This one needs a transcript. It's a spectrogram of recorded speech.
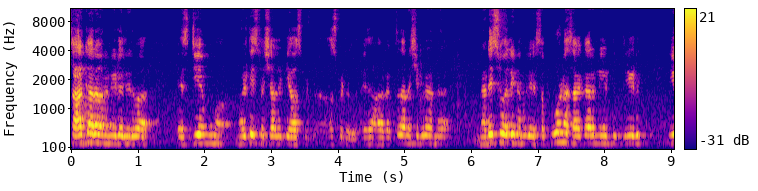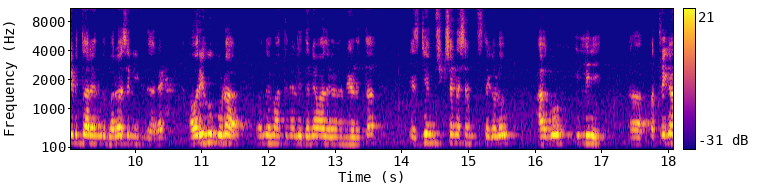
ಸಹಕಾರವನ್ನು ನೀಡಲಿರುವ S D M multi speciality hospital hospital ರಕ್ತದಾನ ಶಿಬಿರವನ್ನು ನಡೆಸುವಲ್ಲಿ ನಮಗೆ ಸಂಪೂರ್ಣ ಸಹಕಾರ ನೀಡು, ನೀಡು- ನೀಡುತ್ತಾರೆ ಎಂದು ಭರವಸೆ ನೀಡಿದ್ದಾರೆ. ಅವರಿಗೂ ಕೂಡ ಒಂದು ಮಾತಿನಲ್ಲಿ ಧನ್ಯವಾದಗಳನ್ನು ಹೇಳುತ್ತಾ, ಎಸ್ ಡಿ ಎಂ ಶಿಕ್ಷಣ ಸಂಸ್ಥೆಗಳು ಹಾಗೂ ಇಲ್ಲಿ ಪತ್ರಿಕಾ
